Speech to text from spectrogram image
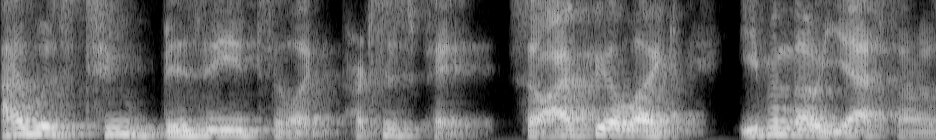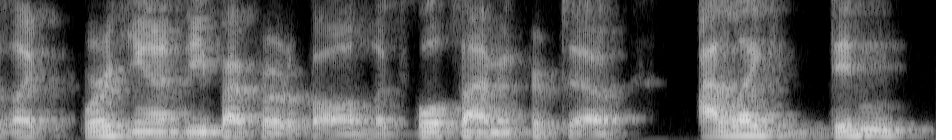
I was too busy to like participate. So I feel like even though yes, I was like working on a DeFi protocol like full time in crypto, I like didn't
